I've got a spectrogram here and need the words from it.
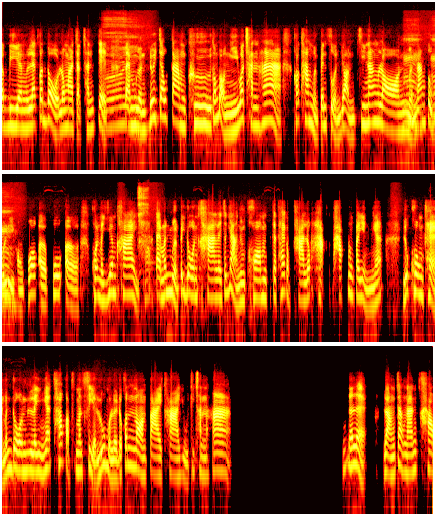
ระเบียงและก็โดดลงมาจากชั้นเจ็ดอ้ยแต่เหมือนด้วยเจ้ากรรมคือต้องบอกงี้ว่าชั้นห้าเขาทำเหมือนเป็นสวนหย่อนที่นั่งรอนเหมือนนั่งสูบบุหรี่ของพวกเอ่อผู้เอ่อคนมาเยี่ยมไข้ครับ แต่มันเหมือนไปโดนคานอะไรสักอย่างหนึ่งคอมนกระแทกกับคานแล้วหักพับลงไปอย่างเงี้ยแล้วโครงแขนมันโดนอะไรอย่างเงี้ยเท่ากับมันเสียรูปหมดเลย แล้วก็นอนตายคาอยู่ที่ชั้นห้า นั่นแหละ หลังจากนั้นเขา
